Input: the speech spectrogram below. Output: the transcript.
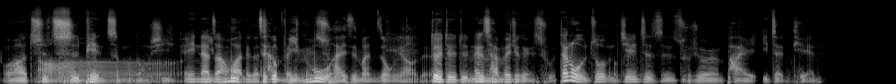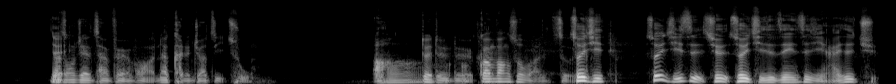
我要去吃片什么东西，哦哎、那这样的话那个这个名目还是蛮重要的，对对对，那个餐费嗯就可以出。但是我们说我们今天就只是出去外面拍一整天，那中间的餐费的话，那可能就要自己出。哦，对对对，官方说法是这样。所以其实，所以其实，其所以其实这件事情还是取，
